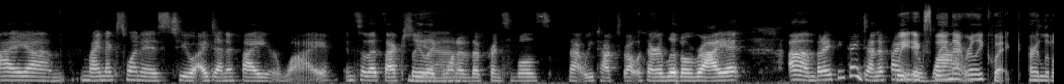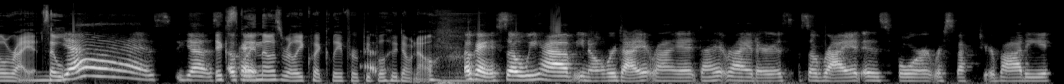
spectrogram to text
I um my next one is to identify your why. And so that's actually yeah. like one of the principles that we talked about with our little riot. Um, but I think identifying Wait, explain why. that really quick. Our little riot. So Yes. Yes. Explain okay. those really quickly for people who don't know. okay, so we have, you know, we're diet riot, diet rioters. So riot is for respect your body.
